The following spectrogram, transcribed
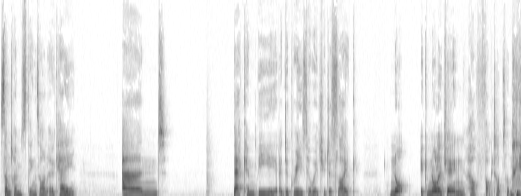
sometimes things aren't okay. And there can be a degree to which you're just like not acknowledging how fucked up something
